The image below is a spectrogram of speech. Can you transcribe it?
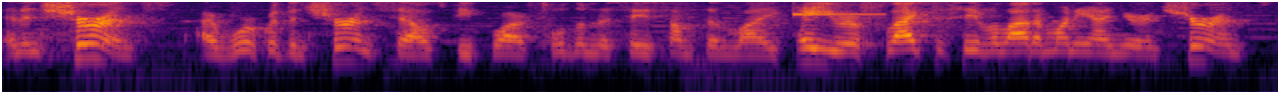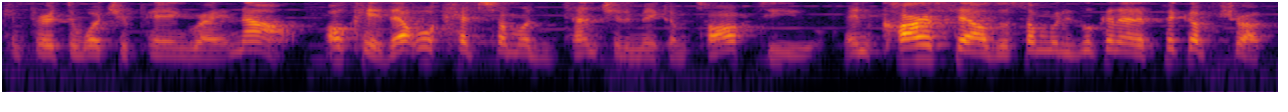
And insurance, I work with insurance salespeople. I've told them to say something like, hey, you're flagged to save a lot of money on your insurance compared to what you're paying right now. Okay, that will catch someone's attention and make them talk to you. And car sales, if somebody's looking at a pickup truck,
